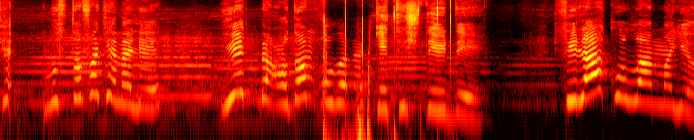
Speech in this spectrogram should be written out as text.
Ke- Mustafa Kemal'i yiğit bir adam olarak yetiştirdi. Silah kullanmayı,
